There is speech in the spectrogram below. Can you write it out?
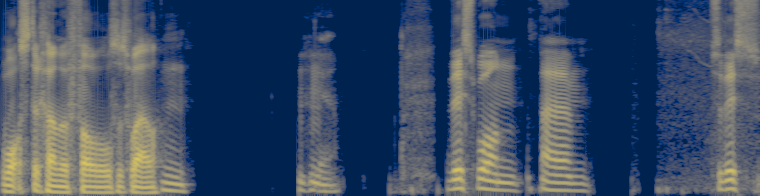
what's to come of Foals as well. Mm, Mhm. yeah, This one, um, so this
